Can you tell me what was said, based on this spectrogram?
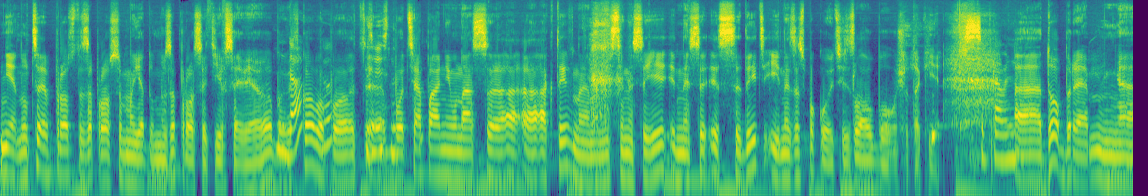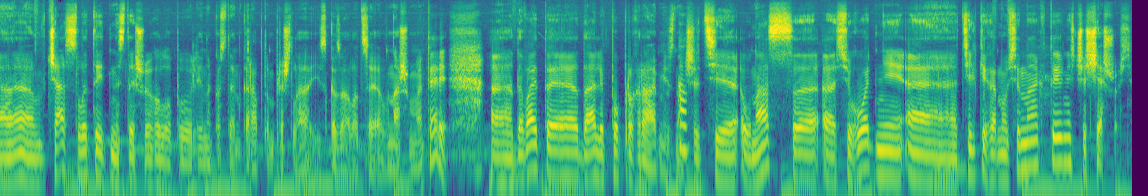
Ні, ну це просто запросимо, я думаю, запросить Євсевія обов'язково, Да, бо, бо ця пані у нас а, а, активна, на місці не, сиє, не сидить і не заспокоюється, слава Богу, що так є. Все правильно. Добре, е, час летить не з тишою головою. Ліна Костенка раптом прийшла і сказала це в нашому етері. Е, Давайте далі по програмі. Значить, е, у нас е, е, сьогодні е, тільки Ганусіна активність чи ще щось?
